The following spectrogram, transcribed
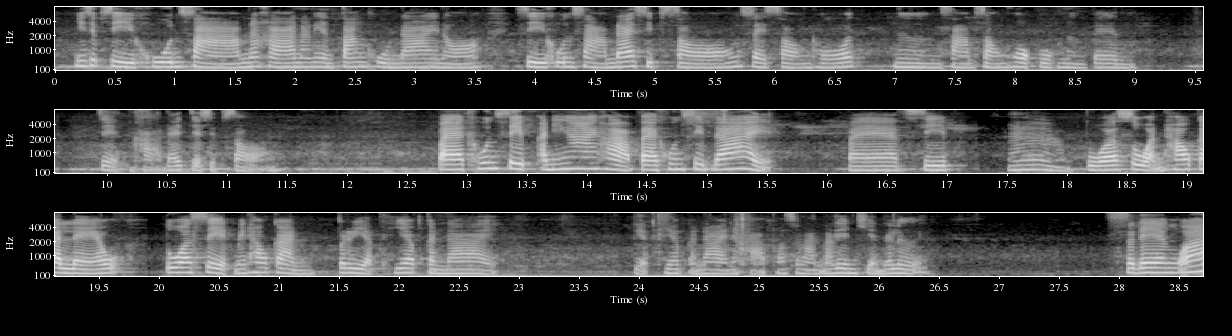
24คูณ3นะคะ นักเรียนตั้งคูณได้เนาะ4คูณ3ได้ 12 ใส่ 2 ทด 1 3 2 6บวก1เป็น 7 ค่ะ ได้ 72 8คูณ10 อันนี้ง่ายค่ะ8คูณ10 ได้ 80อ่าตัวส่วนเท่ากันแล้ว ตัวเศษไม่เท่ากัน เปรียบเทียบกันได้ เปรียบเทียบกันได้นะคะ เพราะฉะนั้นนักเรียนเขียนได้เลย แสดงว่า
